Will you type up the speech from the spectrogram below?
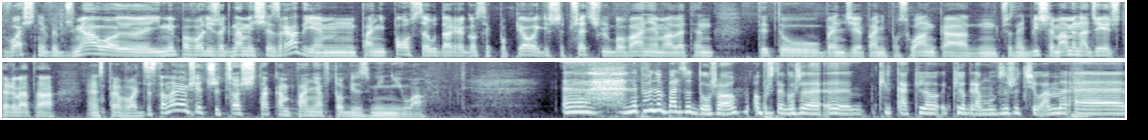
właśnie wybrzmiało yy, i my powoli żegnamy się z radiem. Pani poseł Daria Gosek-Popiołek jeszcze przed ślubowaniem, ale ten tytuł będzie pani posłanka mm, przez najbliższe, mamy nadzieję, 4 lata e, sprawować. Zastanawiam się, czy coś ta kampania w tobie zmieniła. Na pewno bardzo dużo, oprócz tego, że e, kilka kilo, kilogramów zrzuciłam e,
